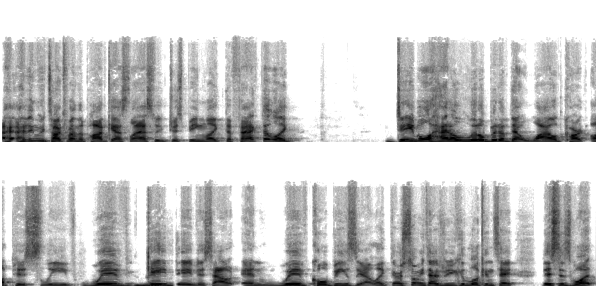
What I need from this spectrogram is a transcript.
I, I think we talked about in the podcast last week, just being like the fact that like Daboll had a little bit of that wild card up his sleeve with Mhm. Gabe Davis out and with Cole Beasley out. Like there's so many times where you can look and say, this is what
